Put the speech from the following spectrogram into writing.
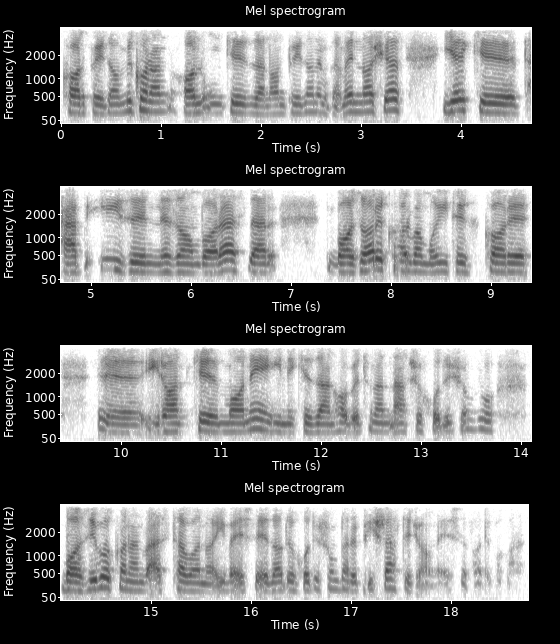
کار پیدا می‌کنن حال اون که زنان پیدا نمی‌کنن. این ناشی از یک تبعیض نظامواره است در بازار کار و محیط کار ایران که مانع اینه که زنها بتونن نقش خودشون رو بازی بکنن و از توانایی و استعداد خودشون برای پیشرفت جامعه استفاده بکنن.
